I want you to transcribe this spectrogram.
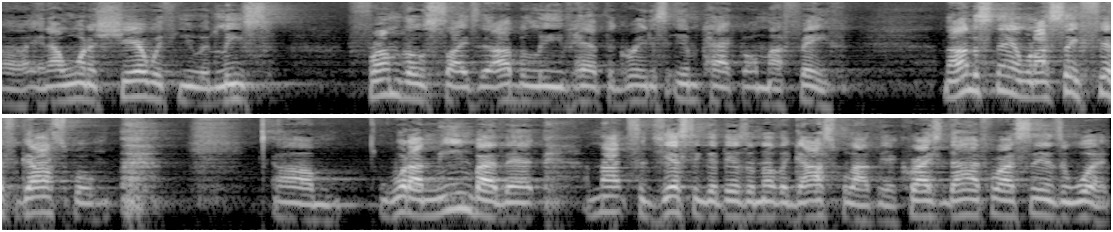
Uh, and I want to share with you, at least from those sites, that I believe had the greatest impact on my faith. Now, understand when I say fifth gospel, um, what I mean by that, I'm not suggesting that there's another gospel out there. Christ died for our sins and what?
